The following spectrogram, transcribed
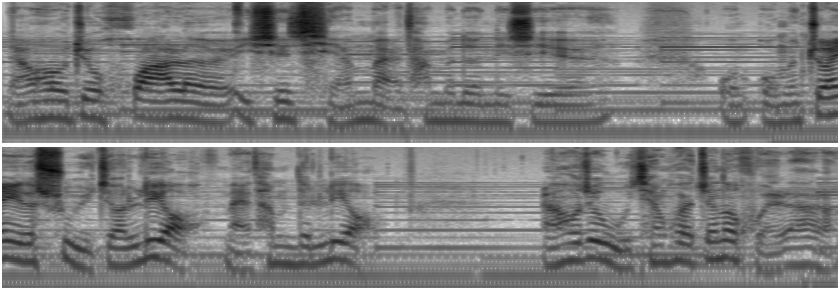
然后就花了一些钱买他们的那些，我我们专业的术语叫料，买他们的料，然后这五千块真的回来了。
